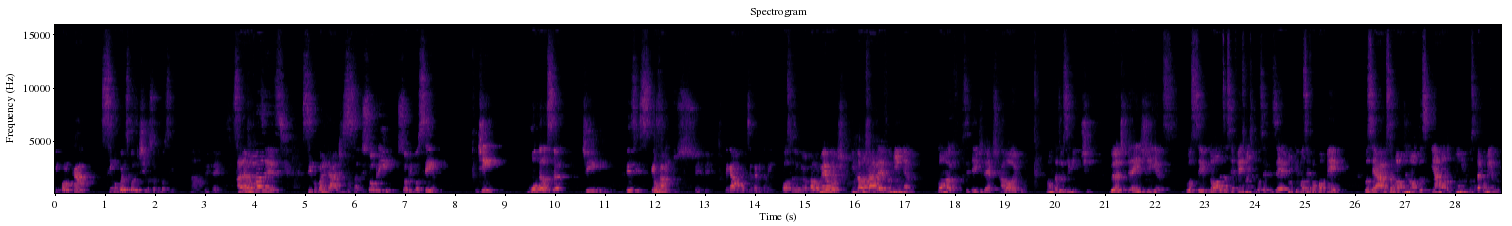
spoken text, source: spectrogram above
e colocar cinco coisas positivas sobre você. Ah, perfeito. Agora eu vou fazer esse. Cinco qualidades sobre, sobre você de mudança de, desses pensamentos. Perfeito. Legal? Vou fazer pra mim também. Posso fazer o meu, falar o meu? Então, uma tarefa minha, como eu citei de déficit calórico, vamos fazer o seguinte. Durante três dias, você, todas as refeições que você fizer, tudo que você for comer, você abre seu bloco de notas e anota tudo que você está comendo.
